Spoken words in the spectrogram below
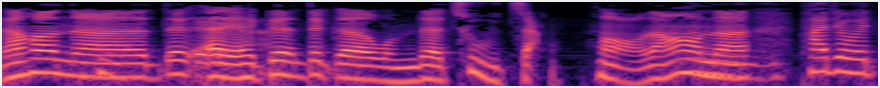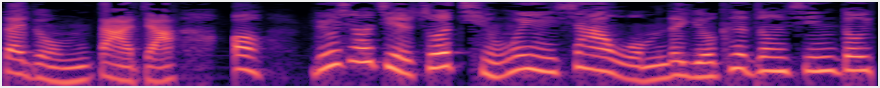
然后呢，这哎跟这个我们的处长哦，然后呢，他就会带着我们大家哦。刘小姐说，请问一下，我们的游客中心都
